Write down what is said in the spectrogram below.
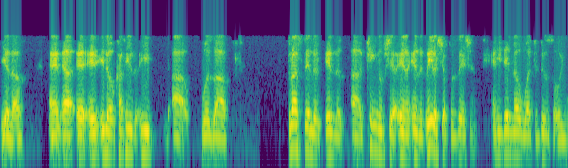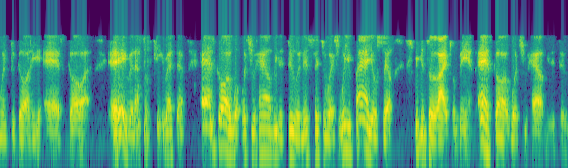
you know, and, uh, it, it, you know, because he, he uh, was uh, thrust in the, in the uh, kingdomship, in, in the leadership position, and he didn't know what to do, so he went to God. He asked God. Hey, man, that's the key right there. Ask God, what would you have me to do in this situation? When you find yourself speaking to the lives of men, ask God what you have me to do.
